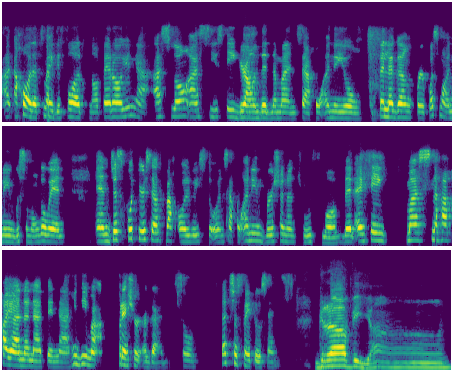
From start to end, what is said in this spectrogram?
ako, that's my default, no? Pero yun nga, as long as you stay grounded naman sa kung ano yung talagang purpose mo, ano yung gusto mong gawin, and just put yourself back always doon sa kung ano yung version ng truth mo, then I think mas nakakayanan natin na hindi ma-pressure agad. So, that's just my two cents. Grabe yan.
